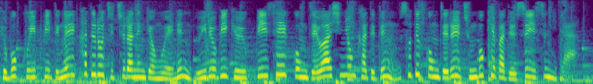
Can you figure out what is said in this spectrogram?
교복 구입비 등을 카드로 지출하는 경우에는 의료비, 교육비, 세액공제와 신용카드 등 소득공제를 중복해 받을 수 있습니다.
